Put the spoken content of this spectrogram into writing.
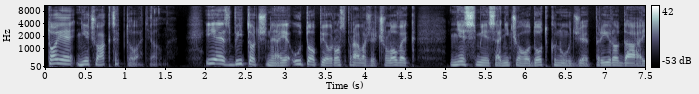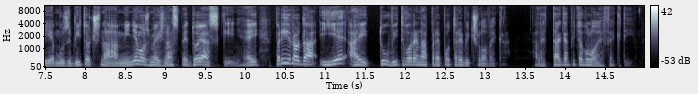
To je niečo akceptovateľné. Je zbytočné a je utopiou rozpráva, že človek nesmie sa ničoho dotknúť, že príroda je mu zbytočná a my nemôžeme ísť naspäť do jaskýň. Hej. Príroda je aj tu vytvorená pre potreby človeka. Ale tak, aby to bolo efektívne.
